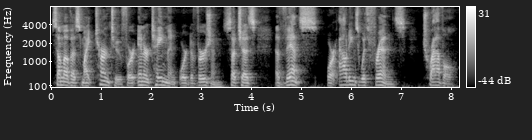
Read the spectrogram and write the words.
some of us might turn to for entertainment or diversion, such as events or outings with friends, travel,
